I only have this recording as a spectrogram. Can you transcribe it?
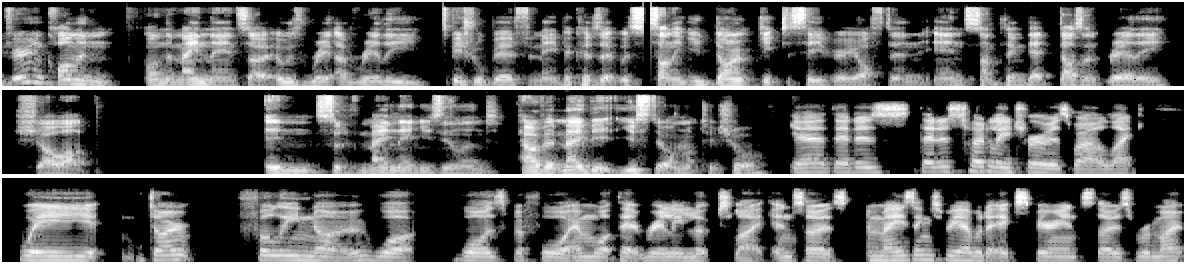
they're very uncommon on the mainland. So it was re- a really special bird for me because it was something you don't get to see very often and something that doesn't really show up in sort of mainland New Zealand. However, maybe it used to. I'm not too sure. Yeah, that is that is totally true as well. Like we don't fully know what was before and what that really looked like. And so it's amazing to be able to experience those remote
